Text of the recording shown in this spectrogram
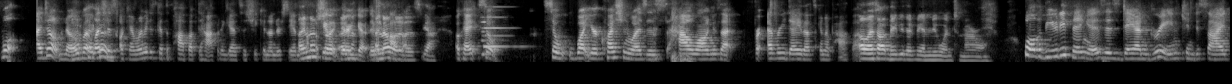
Well, I don't know, Okay, but let's good. just okay. Let me just get the pop-up to happen again so she can understand. the I know. pop- Okay, so, like, there I you go. There's I know what it is. Yeah. Okay, so so what your question was is how long is that for every day that's going to pop up? Oh, I thought maybe there'd be a new one tomorrow. Well, the beauty thing is, is Dan Green can decide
